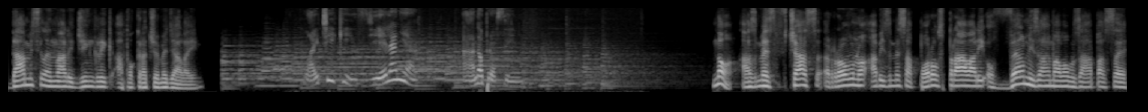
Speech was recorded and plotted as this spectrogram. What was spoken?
Dáme si len malý jinglik a pokračujeme ďalej. Lajčíky, zdieľania? Áno, prosím. No a sme včas rovno, aby sme sa porozprávali o veľmi zaujímavom zápase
